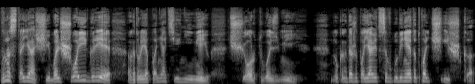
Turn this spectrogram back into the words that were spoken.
в настоящей большой игре, о которой я понятия не имею. Черт возьми! Ну, когда же появится в глубине этот мальчишка?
